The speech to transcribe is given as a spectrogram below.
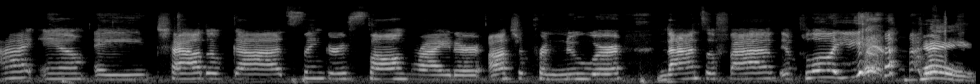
I am a child of God, singer, songwriter, entrepreneur, nine to five employee. Hey.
